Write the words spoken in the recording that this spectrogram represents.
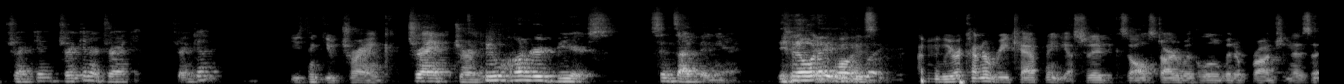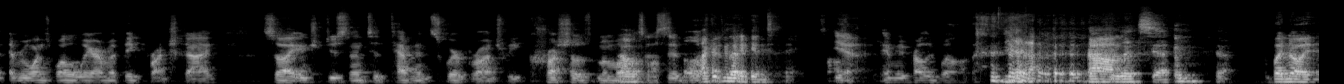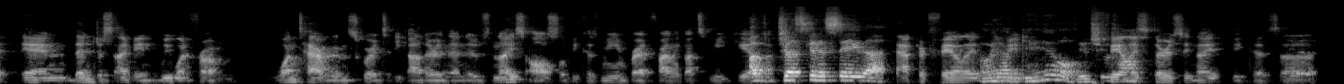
drinking, drinking or drinking, drinking, You think you drank? drank Drank. 200 beers since I've been here. You know what I mean? it's- Like, I mean, we were kind of recapping it yesterday because it all started with a little bit of brunch, and as everyone's well aware, I'm a big brunch guy. So I introduced them to the Tavern in the Square brunch. We crushed those That mimosas. awesome. It oh, I could do that again today. Awesome. Yeah, and we probably will. After this, yeah. but no, and then just I mean, we went from one tavern in the square to the other, and then it was nice also because me and Brett finally got to meet Gail I'm just gonna say that. after failing. Oh I yeah, mean, Gail, dude, she was failing awesome. Thursday night because uh, Yeah.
